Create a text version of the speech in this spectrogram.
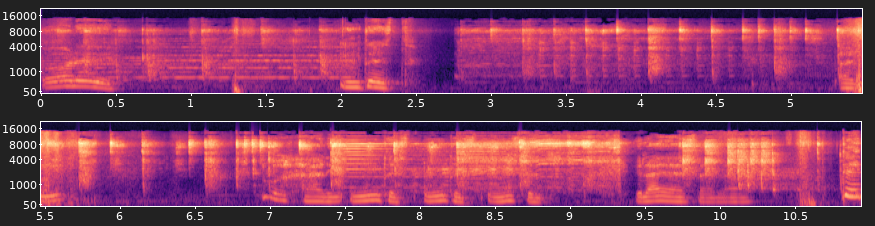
Allez. On teste. Allez. Allez, on teste, on. Et là, il y a ça là. Il y a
